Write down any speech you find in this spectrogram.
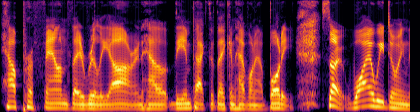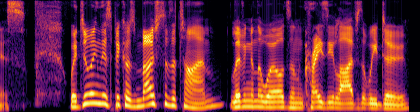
how profound they really are and how the impact that they can have on our body. So, why are we doing this? We're doing this because most of the time, living in the world, worlds and crazy lives that we do,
